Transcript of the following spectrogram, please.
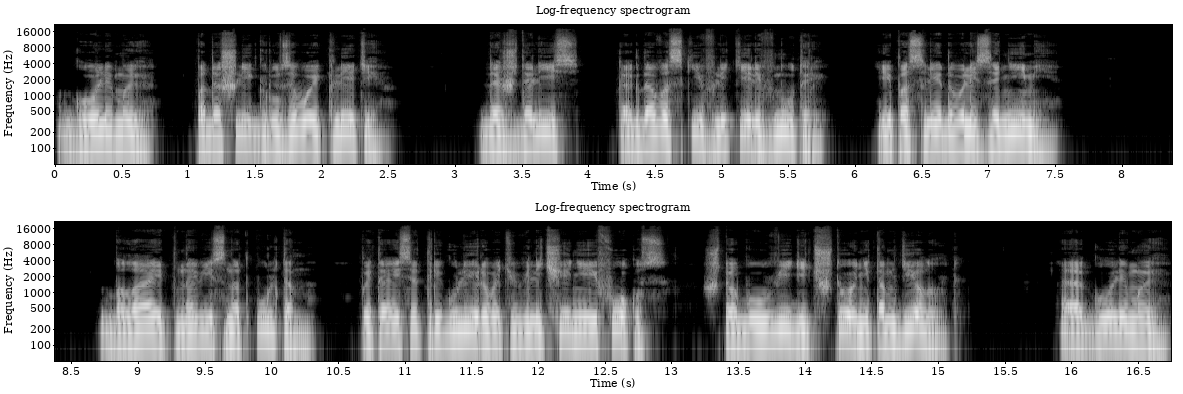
Големы подошли к грузовой клете, дождались, когда воски влетели внутрь, и последовали за ними. Блайт навис над пультом пытаясь отрегулировать увеличение и фокус, чтобы увидеть, что они там делают. А големы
